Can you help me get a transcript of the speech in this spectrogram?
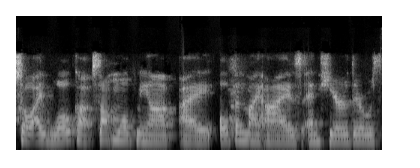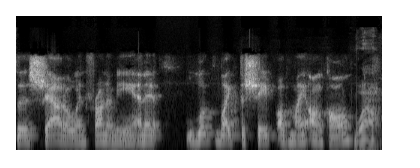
So I woke up. Something woke me up. I opened my eyes, and here there was this shadow in front of me, and it looked like the shape of my uncle wow.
